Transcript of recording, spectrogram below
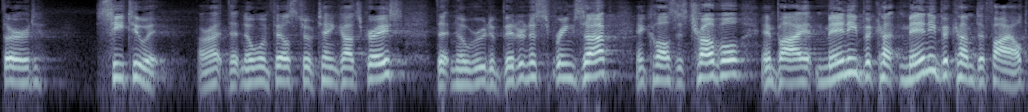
Third, see to it, all right, that no one fails to obtain God's grace, that no root of bitterness springs up and causes trouble, and by it many become, many become defiled.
